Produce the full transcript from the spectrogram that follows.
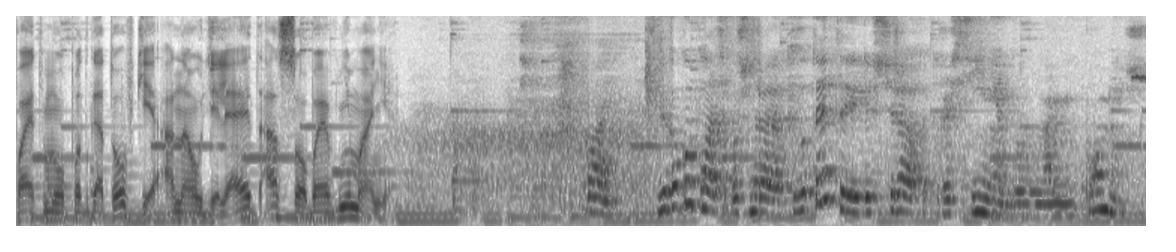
поэтому подготовке она уделяет особое внимание. Вань, тебе какое платье больше нравится? Вот это или вчера, которое синее было, маме, помнишь?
